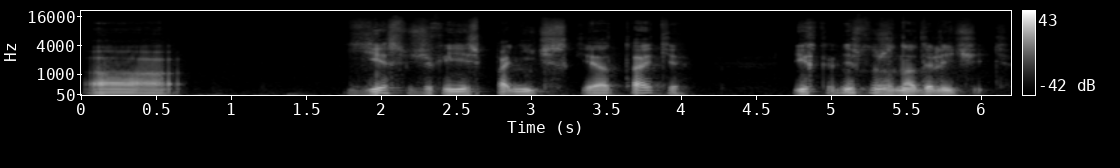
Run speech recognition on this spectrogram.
А, если у человека есть панические атаки, их, конечно же, надо лечить.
